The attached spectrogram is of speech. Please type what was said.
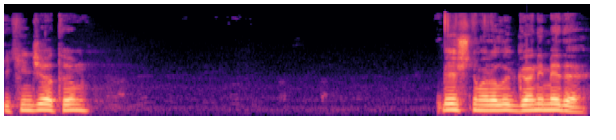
İkinci atım 5 numaralı Ganimede.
